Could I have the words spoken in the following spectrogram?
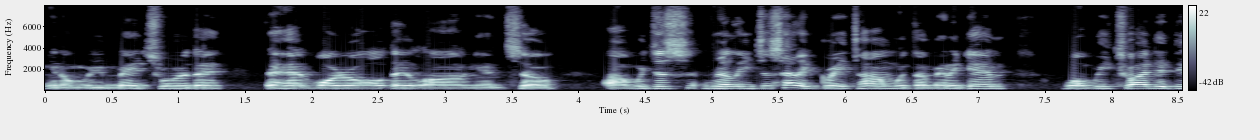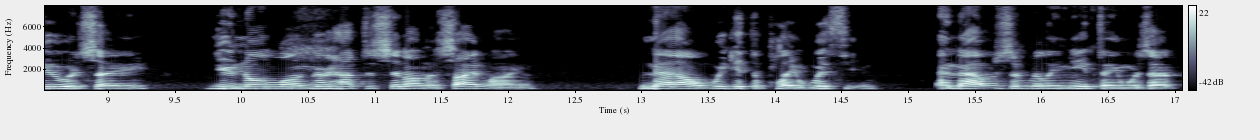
you know we made sure they they had water all day long, and so uh, we just really just had a great time with them. And again, what we tried to do is say, you no longer have to sit on the sideline now we get to play with you. And that was a really neat thing was that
